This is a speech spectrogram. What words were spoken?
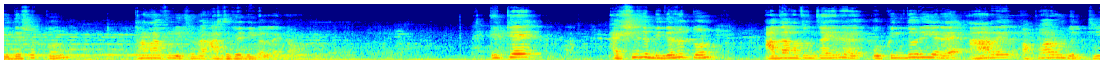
বিদেশতন থানা পুলিশের আজিরে দিবার লাইন। ইকে আসিতে বিদেশতন আদালতত যাইরে উকিল দরিয়ারে আর অপহরণ করছি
